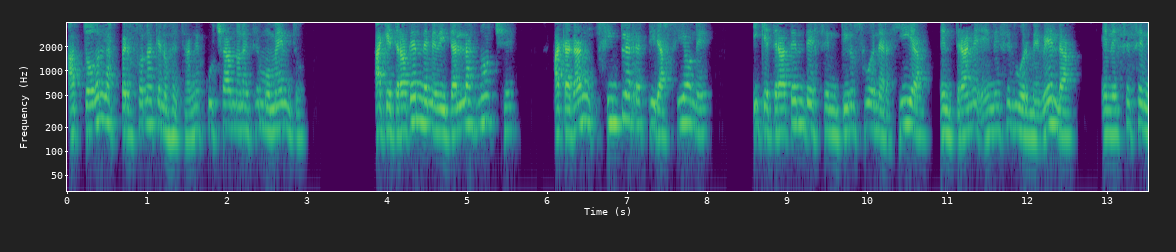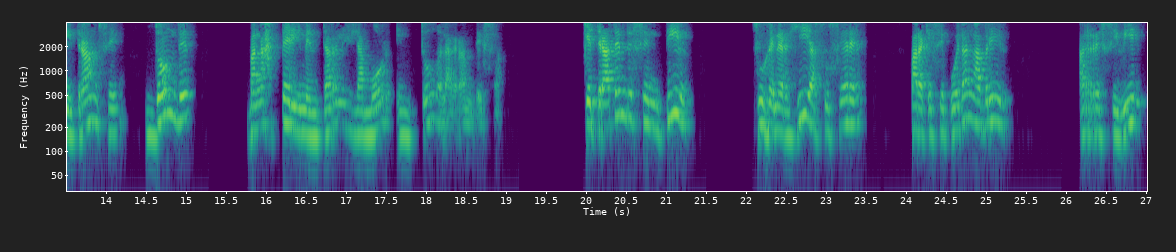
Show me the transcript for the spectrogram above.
a todas las personas que nos están escuchando en este momento a que traten de meditar las noches, a que hagan simples respiraciones y que traten de sentir su energía, entrar en ese duerme vela, en ese semitrance, donde van a experimentarles el amor en toda la grandeza. Que traten de sentir sus energías, sus seres, para que se puedan abrir a recibir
